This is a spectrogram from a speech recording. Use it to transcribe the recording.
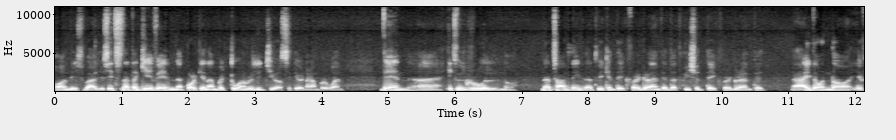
on these values. It's not a given na porke number two on religiosity or number one, then uh, it will rule. No, not something that we can take for granted. That we should take for granted. I don't know if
